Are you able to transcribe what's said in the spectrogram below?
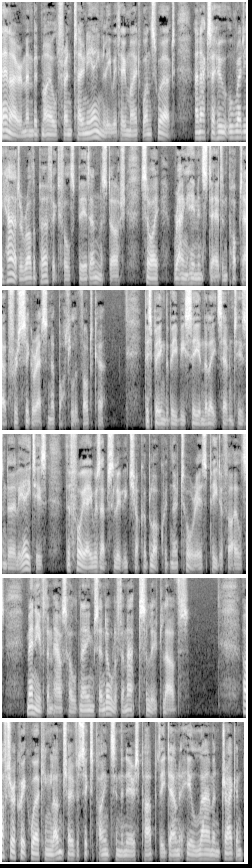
Then I remembered my old friend Tony Ainley, with whom I had once worked, an actor who already had a rather perfect false beard and moustache, so I rang him instead and popped out for a cigarette and a bottle of vodka. This being the BBC in the late 70s and early 80s, the foyer was absolutely chock a block with notorious paedophiles, many of them household names and all of them absolute loves. After a quick working lunch over six pints in the nearest pub, the Down at Heel Lamb and Dragon,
